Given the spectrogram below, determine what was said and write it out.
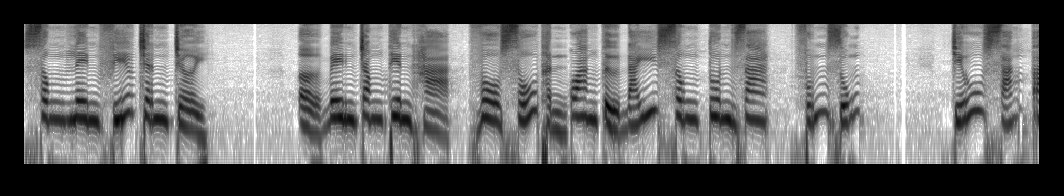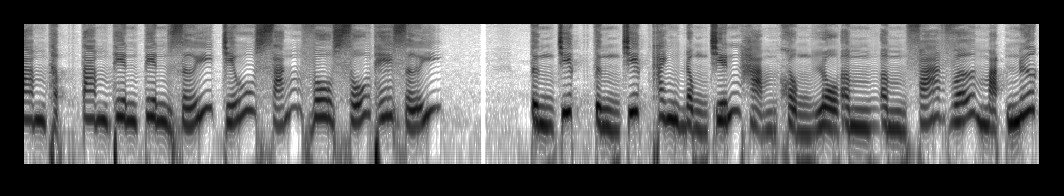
Sông lên phía chân trời. Ở bên trong thiên hạ, vô số thần quang từ đáy sông tuôn ra, phúng dũng. Chiếu sáng tam thập tam thiên tiên giới, chiếu sáng vô số thế giới. Từng chiếc từng chiếc thanh đồng chiến hạm khổng lồ ầm ầm phá vỡ mặt nước.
